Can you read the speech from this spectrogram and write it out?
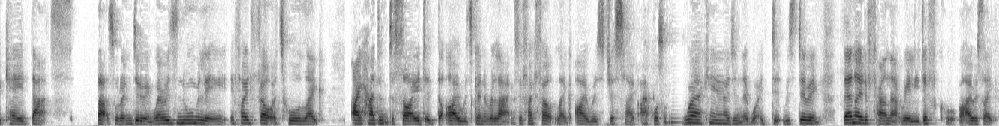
okay, that's that's what I'm doing. Whereas normally, if I'd felt at all like I hadn't decided that I was going to relax, if I felt like I was just like I wasn't working, I didn't know what I did, was doing, then I'd have found that really difficult. But I was like,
